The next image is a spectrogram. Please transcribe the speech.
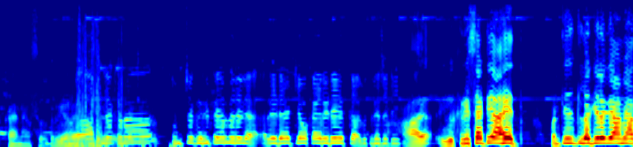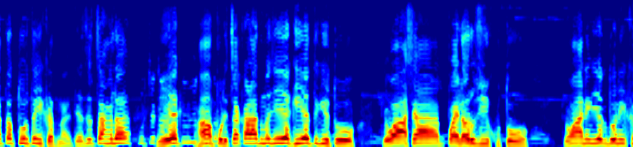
काय नाही असं. आपल्याकडं तुमच्या घरी तयार झालेल्या रेड्या किंवा काय रेड्या आहेत का विकण्यासाठी आ, विक्रीसाठी आहेत पण ते लगे लगे आम्ही आता तूर्त विकत नाही. त्याचं चांगलं पुढच्या काळात एक तुम्ही हां विक्री पुढच्या करता. काळात म्हणजे एक येत घेतो किंवा अशा पहिल्यावरच विकतो किंवा आणि एक दोन एक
